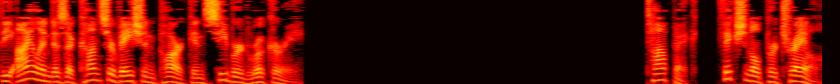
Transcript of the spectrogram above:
The island is a conservation park and seabird rookery. Fictional portrayal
